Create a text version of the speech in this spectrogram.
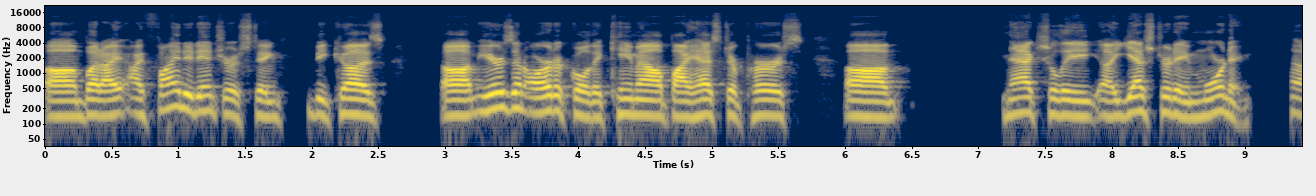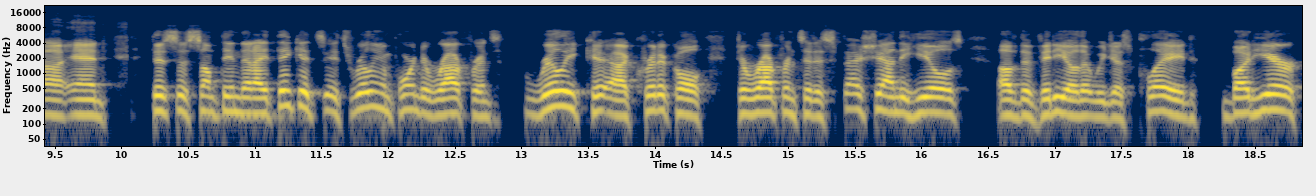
Um, but I, I find it interesting because Um, here's an article that came out by Hester Peirce um, actually uh, yesterday morning. Uh, and this is something that I think it's it's really important to reference, really uh, critical to reference it, especially on the heels of the video that we just played. But here,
